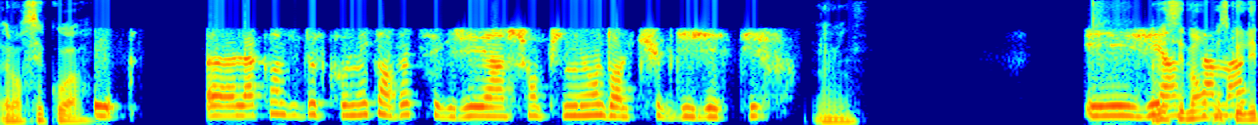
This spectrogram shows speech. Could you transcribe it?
Alors c'est quoi? Euh, la candidose chronique, en fait, c'est que j'ai un champignon dans le tube digestif. Oui. Et j'ai un c'est marrant parce que les,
